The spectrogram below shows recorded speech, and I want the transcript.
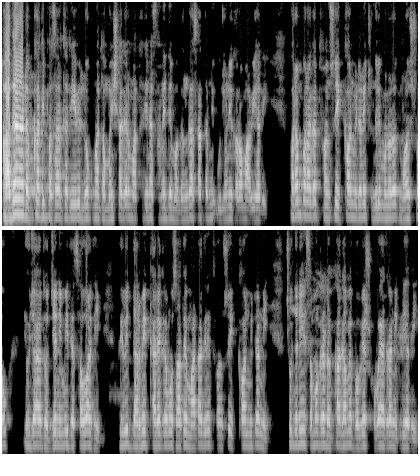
ભાદરના ડબકાથી પસાર થતી એવી લોકમાતા મહીસાગર માતાજીના સાનિધ્યમાં ગંગા સાતમની ઉજવણી કરવામાં આવી હતી. પરંપરાગત ત્રણસો એકાવન મીટરની ચુંદરી મનોરથ મહોત્સવ યોજાયો હતો, જે નિમિત્તે સવારથી વિવિધ ધાર્મિક કાર્યક્રમો સાથે માતાજીની ત્રણસો એકાવન મીટરની ચુંદરીની સમગ્ર ડબકા ગામે ભવ્ય શોભાયાત્રા નીકળી હતી.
